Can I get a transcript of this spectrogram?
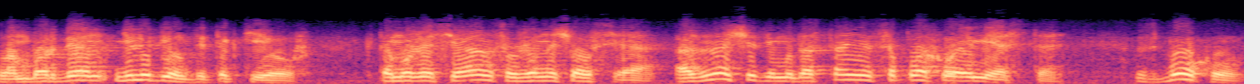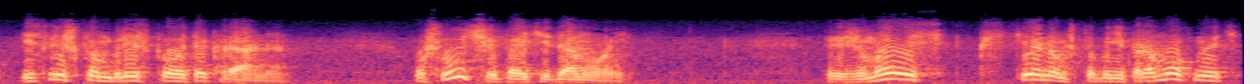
Ламборден не любил детективов. К тому же сеанс уже начался, а значит, ему достанется плохое место сбоку и слишком близко от экрана. Уж лучше пойти домой. Прижимаясь к стенам, чтобы не промокнуть,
